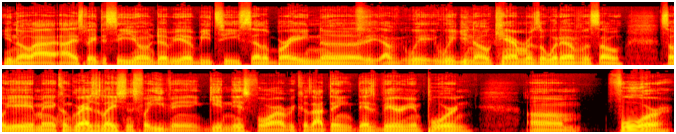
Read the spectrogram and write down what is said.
You know, I, I expect to see you on WLBT celebrating uh with, with you know cameras or whatever. So so yeah, man, congratulations for even getting this far because I think that's very important um, for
